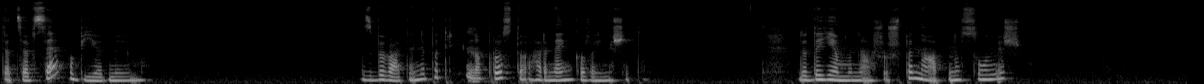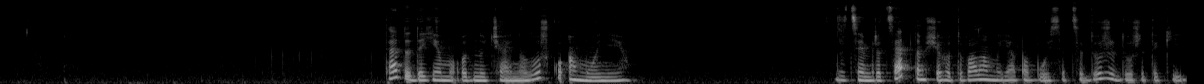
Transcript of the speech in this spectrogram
та це все об'єднуємо. Збивати не потрібно, просто гарненько вимішати. Додаємо нашу шпинатну суміш. Та додаємо 1 чайну ложку амонія. За цим рецептом ще готувала моя бабуся. Це дуже-дуже такий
